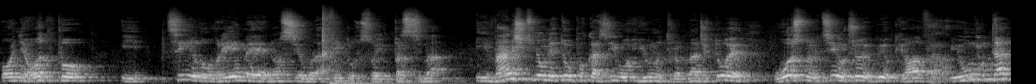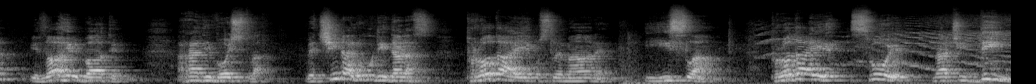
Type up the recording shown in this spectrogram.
on je otpo i cijelo vrijeme je nosio munafiklu u svojim prsima i vanštinom je to pokazivo i unutrom. Znači to je u osnovi cijelo čovjek bio kjafir i unutar i zahir i batin radi vojstva. Većina ljudi danas prodaje muslimane i islam, prodaje svoj znači din,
